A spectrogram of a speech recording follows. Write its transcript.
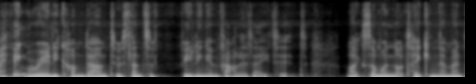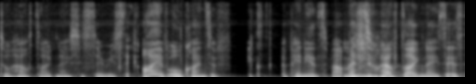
I think, really come down to a sense of feeling invalidated like someone not taking their mental health diagnosis seriously. I have all kinds of opinions about mental health diagnosis,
